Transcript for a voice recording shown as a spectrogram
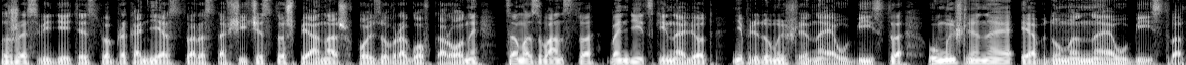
лжесвидетельство, браконьерство, ростовщичество, шпионаж в пользу врагов короны, самозванство, бандитский налет, непредумышленное убийство, умышленное и обдуманное убийство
